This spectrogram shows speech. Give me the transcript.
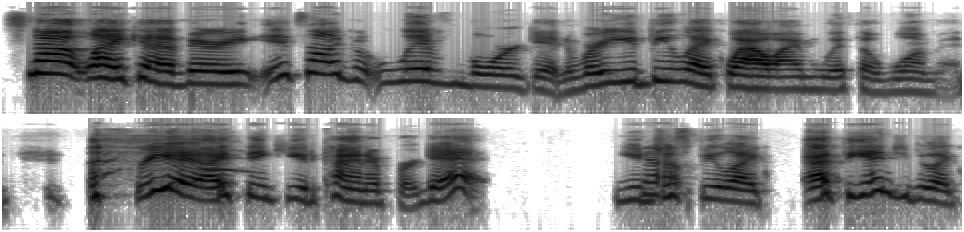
it's not like a very. It's not like Liv Morgan where you'd be like, "Wow, I'm with a woman." Rhea, I think you'd kind of forget. You'd Yeah. just be like, at the end, you'd be like,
